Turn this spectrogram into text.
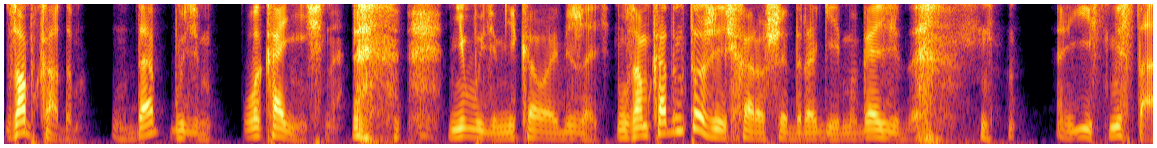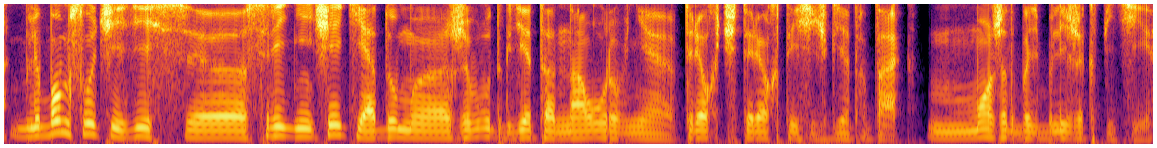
за МКАДом, да, будем лаконично. Не будем никого обижать. Ну, за МКАДом тоже есть хорошие дорогие магазины. есть места. В любом случае, здесь э, средние чеки, я думаю, живут где-то на уровне 3-4 тысяч, где-то так. Может быть, ближе к 5.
